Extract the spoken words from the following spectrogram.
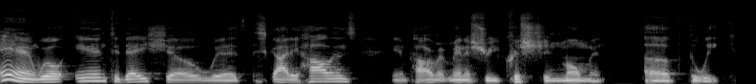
And we'll end today's show with Scotty Hollins, the Empowerment Ministry Christian Moment of the Week.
